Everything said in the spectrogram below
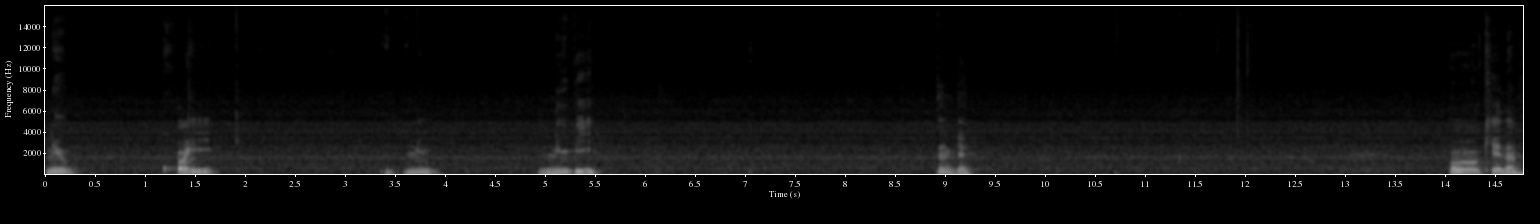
new quite new newbie Okay. Okay then.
